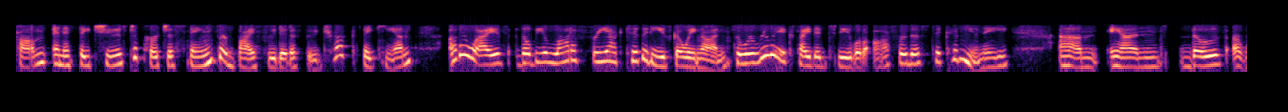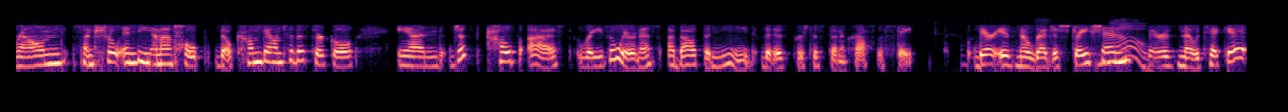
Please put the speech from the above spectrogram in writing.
come and if they choose to purchase things or buy food at a food truck, they can. Otherwise, there'll be a lot of free activities going on. So we're really excited to be able to offer this to community. Um, and those around central Indiana hope they'll come down to the circle and just help us raise awareness about the need that is persistent across the state. There is no registration. No. There is no ticket.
